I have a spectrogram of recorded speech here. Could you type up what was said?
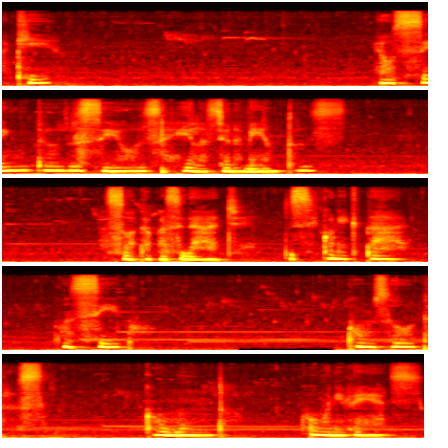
Aqui é o centro dos seus relacionamentos, a sua capacidade de se conectar consigo, com os outros, com o mundo, com o universo.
